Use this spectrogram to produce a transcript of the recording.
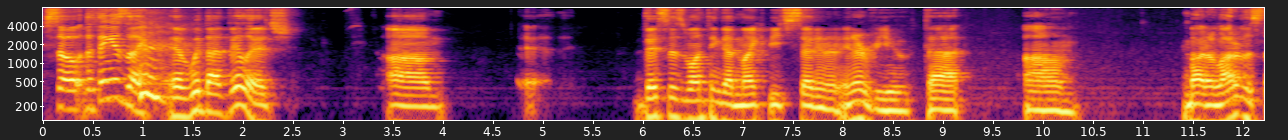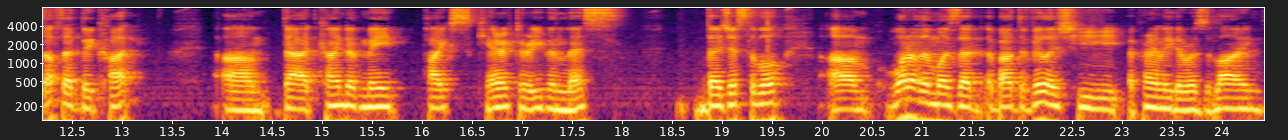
So the thing is, like uh, with that village, um, uh, this is one thing that Mike Beach said in an interview that, um, about a lot of the stuff that they cut, um, that kind of made Pike's character even less digestible. Um, one of them was that about the village. He apparently there was a line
